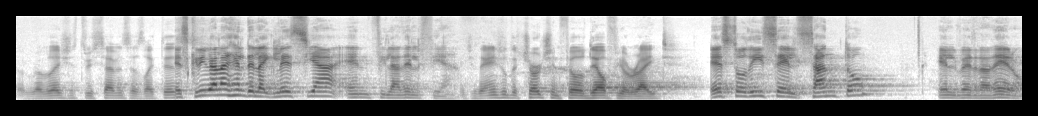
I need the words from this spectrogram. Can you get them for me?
Uh, Revelation 3:7 says like this. Escribe al ángel de la iglesia en Filadelfia. And to the angel of the church in Philadelphia, write, Esto dice el santo, el verdadero,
